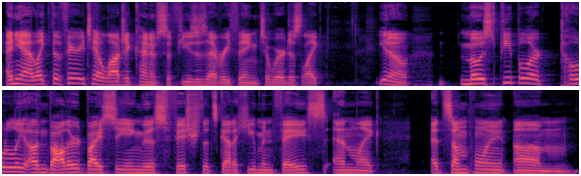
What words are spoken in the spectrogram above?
and yeah, like the fairy tale logic kind of suffuses everything to where just like, you know, most people are totally unbothered by seeing this fish that's got a human face, and like at some point, um,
